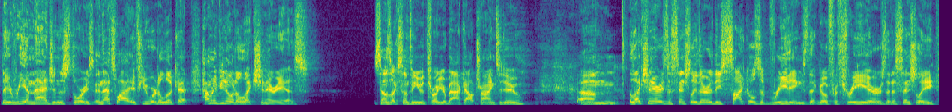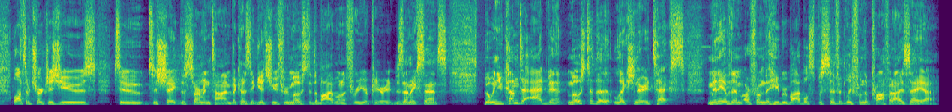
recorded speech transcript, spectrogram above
they reimagine the stories. And that's why, if you were to look at how many of you know what a lectionary is? Sounds like something you would throw your back out trying to do. Um, lectionaries essentially there are these cycles of readings that go for three years that essentially lots of churches use to, to shape the sermon time because it gets you through most of the bible in a three-year period. Does that make sense? But when you come to advent most of the lectionary texts many of them are from the hebrew bible specifically from the prophet isaiah.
